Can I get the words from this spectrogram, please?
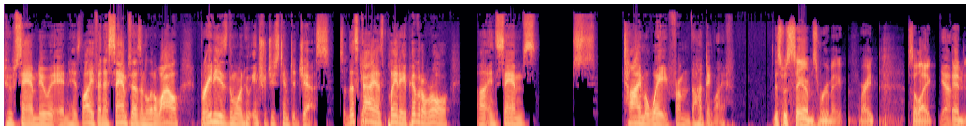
who Sam knew in his life, and as Sam says in a little while, Brady is the one who introduced him to Jess. So this guy has played a pivotal role uh, in Sam's time away from the hunting life. this was Sam's roommate, right? So like, Yeah. and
